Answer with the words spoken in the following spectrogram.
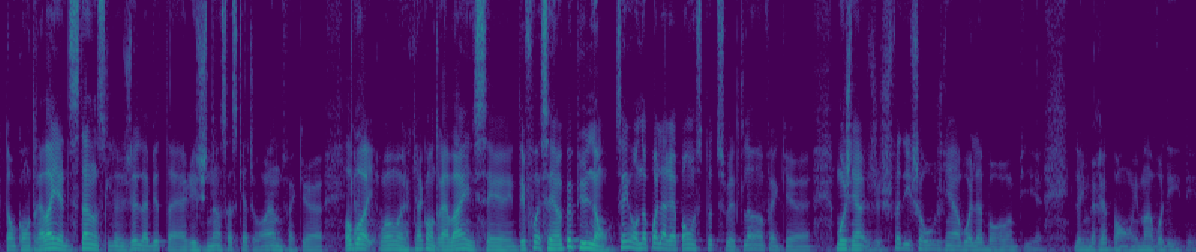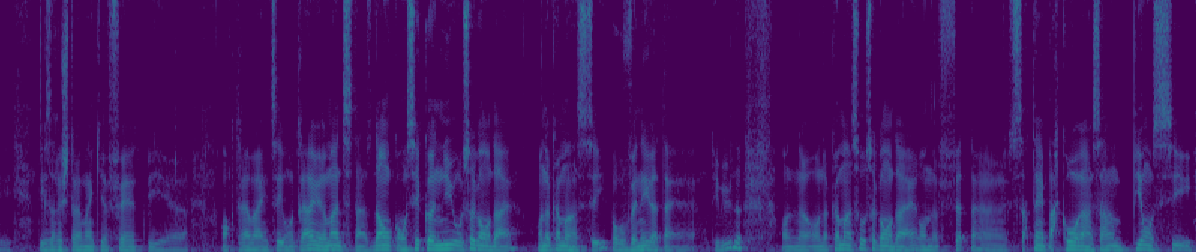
donc, on travaille à distance. Gilles habite à Regina, Saskatchewan. Fait que, Oh quand, boy! ouais, ouais, quand on travaille, c'est des fois c'est un peu plus long. On n'a pas la réponse tout de suite là. Fait que euh, moi, je, viens- je, fais des choses, je viens envoie là-bas, puis euh, là il me répond, il m'envoie des, des, des enregistrements qu'il a fait, puis euh, on travaille. On travaille vraiment à distance. Donc, on s'est connus au secondaire. On a commencé pour venir à au début. Là, on, a, on a commencé au secondaire, on a fait un certain parcours ensemble, puis on s'est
